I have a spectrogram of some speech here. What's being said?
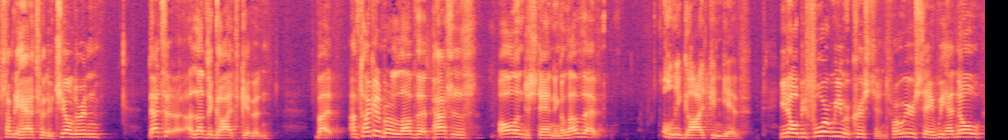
somebody has for their children. That's a, a love that God's given. But I'm talking about a love that passes all understanding, a love that only God can give. You know, before we were Christians, before we were saved, we had no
